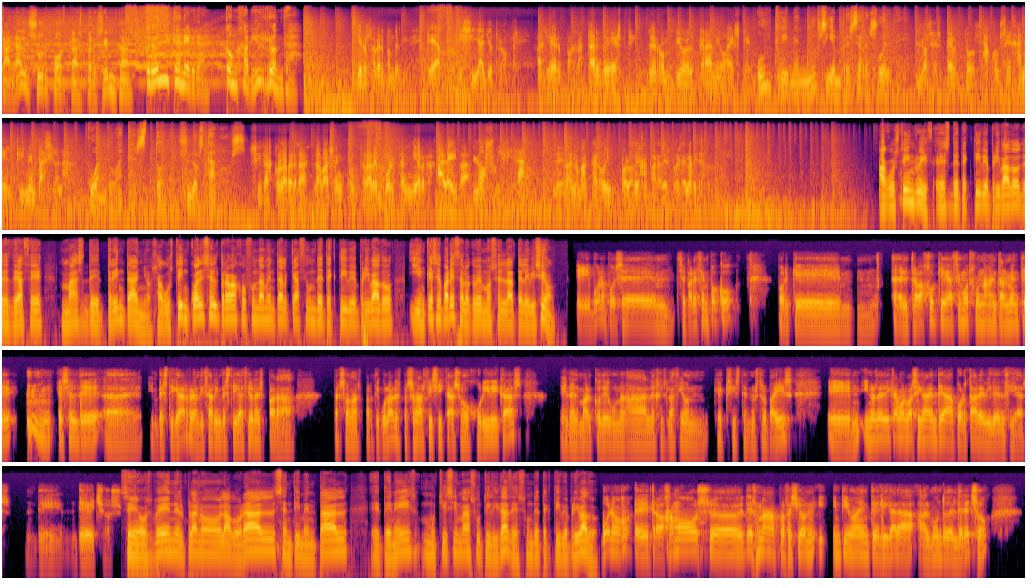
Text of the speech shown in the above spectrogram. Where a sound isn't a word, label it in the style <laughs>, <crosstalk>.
Canal Sur Podcast presenta Crónica Negra con Javier Ronda. Quiero saber dónde vive, qué hace y si hay otro hombre. Ayer por la tarde este le rompió el cráneo a este. Un crimen no siempre se resuelve Los expertos aconsejan el crimen pasional. cuando atas todos los cabos. Si das con la verdad, la vas a encontrar envuelta en mierda. A Leiva lo suicidaron. Le van a matar hoy o lo dejan para después de Navidad. Agustín Ruiz es detective privado desde hace más de 30 años. Agustín, ¿cuál es el trabajo fundamental que hace un detective privado y en qué se parece a lo que vemos en la televisión? Y bueno, pues eh, se parece un poco porque mm, el trabajo que hacemos fundamentalmente <clears throat> es el de eh, investigar, realizar investigaciones para personas particulares, personas físicas o jurídicas, en el marco de una legislación que existe en nuestro país, eh, y nos dedicamos básicamente a aportar evidencias de, de hechos. Se os ve en el plano laboral, sentimental, eh, tenéis muchísimas utilidades, un detective privado. Bueno, eh, trabajamos, eh, es una profesión íntimamente ligada al mundo del derecho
